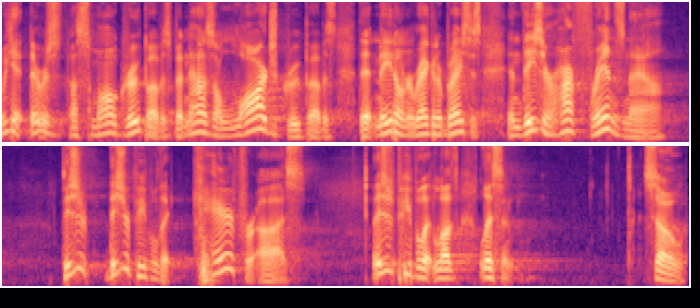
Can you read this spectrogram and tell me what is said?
We get, there was a small group of us, but now there's a large group of us that meet on a regular basis. And these are our friends now. These are, these are people that care for us. These are people that love, listen. So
